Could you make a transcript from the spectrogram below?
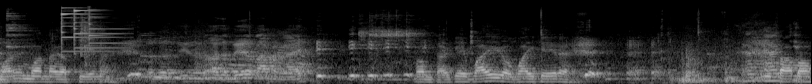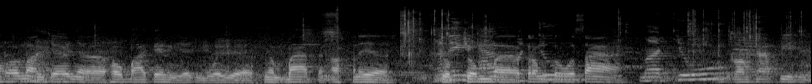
មាត់នេះមាត់នៅអាទៀនហ្នឹងអត់ទៅរៀនបានមួយថ្ងៃបើមិនត្រូវគេវាយក៏វាយគេដែរតើបងប្អូនមកអញ្ជើញហូបបាយពេលល្ងាចជាមួយខ្ញុំបាទទាំងអស់គ្នាជួបជុំក្រុមគ្រួសារមកជូកងការពីទៀត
